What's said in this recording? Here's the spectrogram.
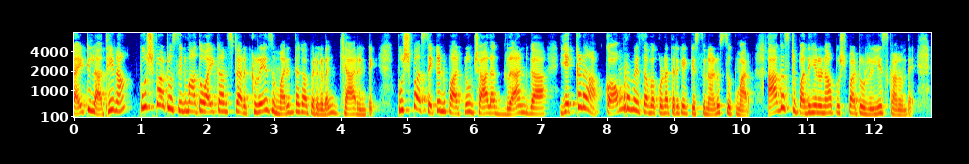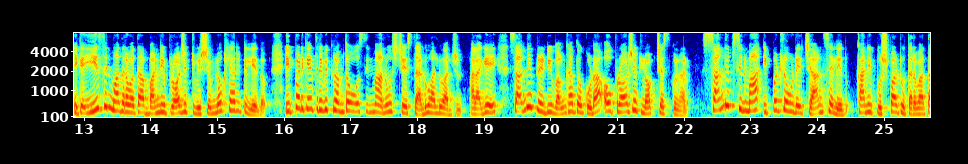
టైటిల్ అదేనా పుష్ప టూ సినిమాతో ఐకాన్ స్టార్ క్రేజ్ మరింతగా పెరగడం గ్యారంటీ. పుష్ప సెకండ్ పార్ట్ను చాలా గ్రాండ్గా ఎక్కడ కాంప్రమైజ్ అవ్వకుండా తెరకెక్కిస్తున్నాడు సుకుమార్. ఆగస్టు పదిహేనున పుష్ప టూ రిలీజ్ కానుంది. ఇక ఈ సినిమా తర్వాత బన్నీ ప్రాజెక్ట్ విషయంలో క్లారిటీ లేదు. ఇప్పటికే త్రివిక్రమ్తో ఓ సినిమా అనౌన్స్ చేస్తాడు అల్లు అర్జున్. అలాగే సందీప్ రెడ్డి వంకాతో కూడా ఓ ప్రాజెక్ట్ లాక్ చేసుకున్నాడు. సందీప్ సినిమా ఇప్పట్లో ఉండే ఛాన్సే లేదు. కానీ పుష్ప టూ తర్వాత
